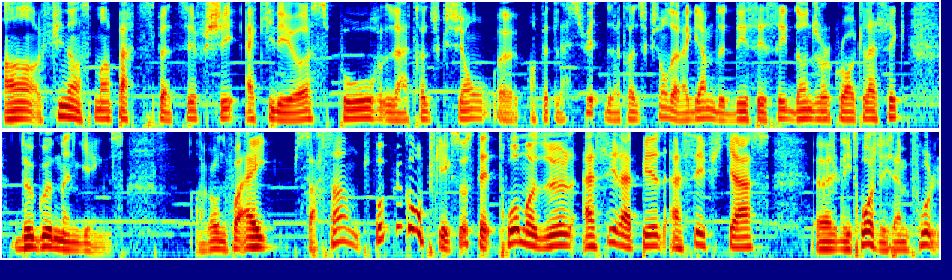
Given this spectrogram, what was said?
en financement participatif chez Aquileos pour la traduction, euh, en fait la suite de la traduction de la gamme de DCC Dungeon Crawl Classic de Goodman Games. Encore une fois, hey, ça ressemble, c'est pas plus compliqué que ça. C'était trois modules assez rapides, assez efficaces. Euh, les trois, je les aime full.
